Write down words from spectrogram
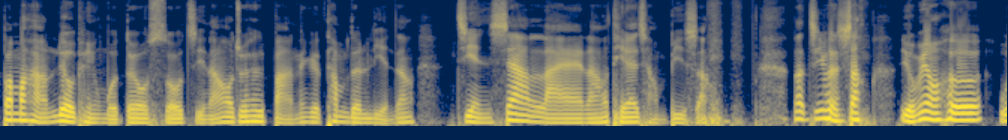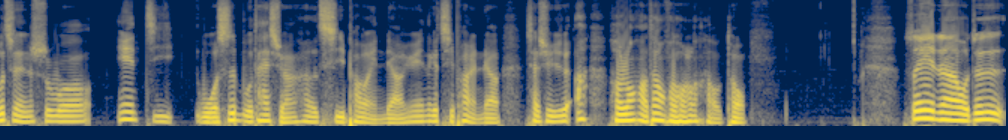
棒棒糖六瓶我都有收集，然后就是把那个他们的脸这样剪下来，然后贴在墙壁上。那基本上有没有喝，我只能说，因为几我是不太喜欢喝气泡饮料，因为那个气泡饮料下去就啊喉咙好痛，喉咙好痛。所以呢，我就是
